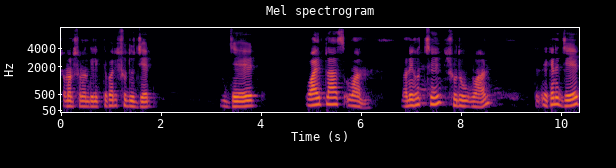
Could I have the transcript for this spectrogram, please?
সমান সমান দিয়ে লিখতে পারি, শুধু Z Z Y plus one মানে হচ্ছে শুধু ওয়ান এখানে Z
